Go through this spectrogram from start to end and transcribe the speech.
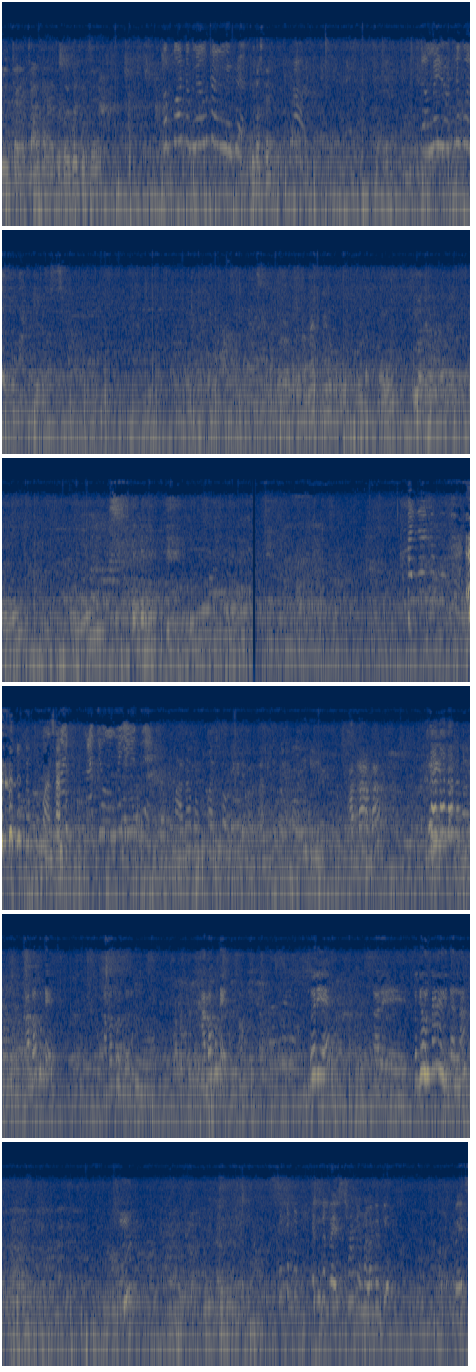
चार काय तू गोल गोल फिरते बसते? तुम्ही उठून तू बसते माझा. माझी. माझा मम्मी किती म्हणते आबा आबा आबा कुठे? आबा बोलतो ना आबा कुठे? घरी आहे अरे तू घेऊन काय आली त्यांना तुझा ड्रेस छान आहे मला देती ड्रेस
